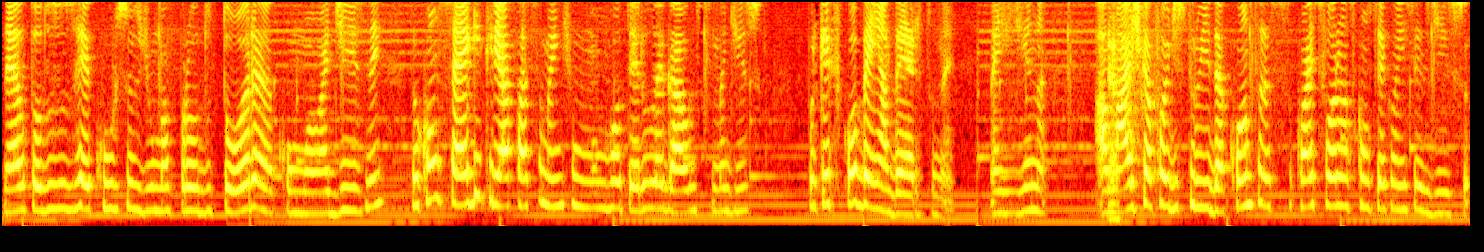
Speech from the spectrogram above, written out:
né, todos os recursos de uma produtora como a Disney, tu consegue criar facilmente um, um roteiro legal em cima disso, porque ficou bem aberto, né? Imagina, a é. mágica foi destruída, quantas, quais foram as consequências disso?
